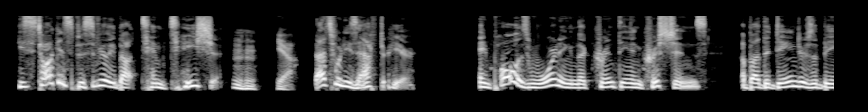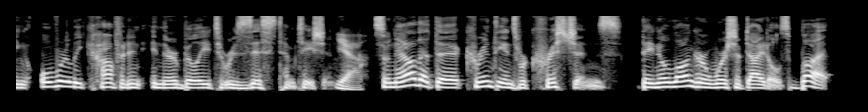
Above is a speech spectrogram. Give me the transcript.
He's talking specifically about temptation. Mhm. Yeah. That's what he's after here. And Paul is warning the Corinthian Christians about the dangers of being overly confident in their ability to resist temptation. Yeah. So now that the Corinthians were Christians, they no longer worshiped idols, but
